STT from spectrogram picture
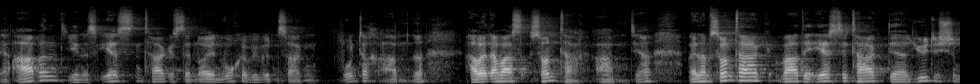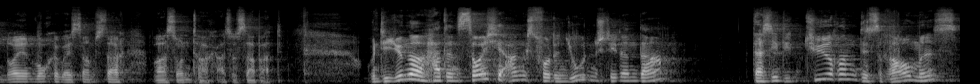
Der Abend jenes ersten Tages der neuen Woche, wir würden sagen Montagabend, ne? aber da war es Sonntagabend, ja? weil am Sonntag war der erste Tag der jüdischen neuen Woche, weil Samstag war Sonntag, also Sabbat. Und die Jünger hatten solche Angst vor den Juden, steht dann da, dass sie die Türen des Raumes,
